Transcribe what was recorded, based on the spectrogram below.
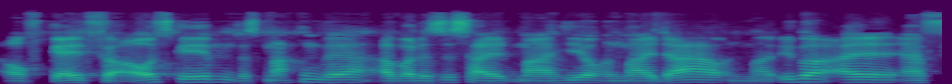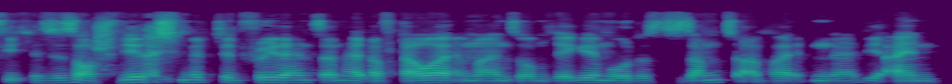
auch Geld für ausgeben, das machen wir, aber das ist halt mal hier und mal da und mal überall. Ja, es ist auch schwierig mit den Freelancern halt auf Dauer immer in so einem Regelmodus zusammenzuarbeiten. Ne? Die einen,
